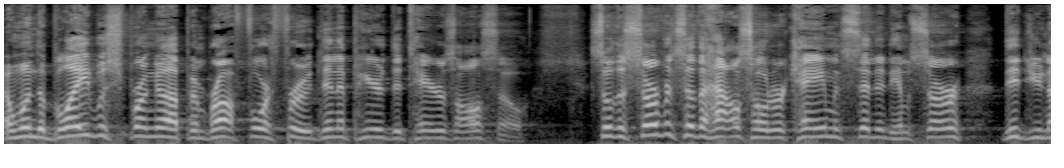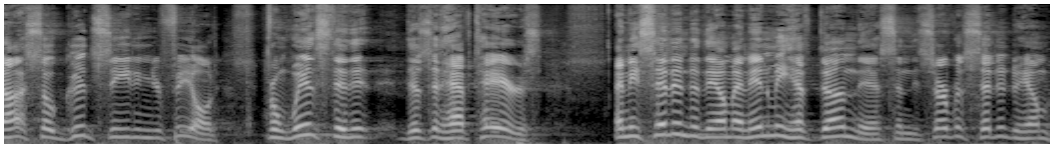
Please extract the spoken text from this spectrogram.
And when the blade was sprung up and brought forth fruit, then appeared the tares also. So the servants of the householder came and said unto him, Sir, did you not sow good seed in your field? From whence did it, does it have tares? And he said unto them, An enemy hath done this. And the servants said unto him,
